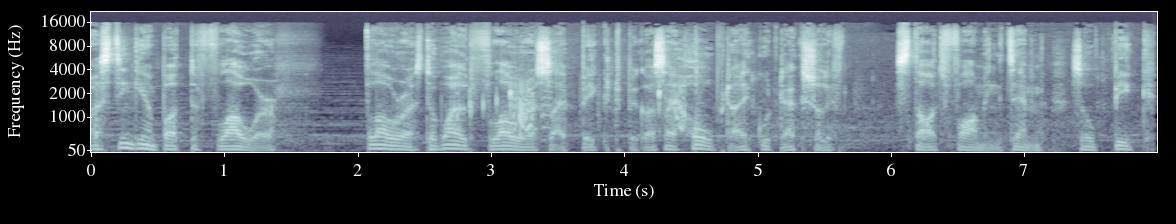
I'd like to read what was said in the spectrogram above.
I was thinking about the flower, flowers, the wild flowers I picked because I hoped I could actually start farming them. So big,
